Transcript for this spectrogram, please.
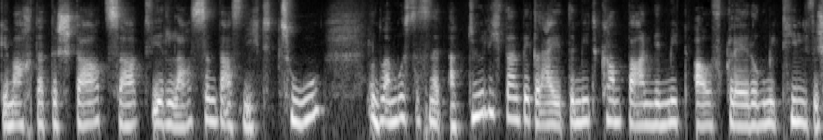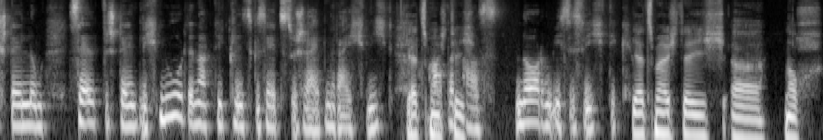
gemacht hat. Der Staat sagt, wir lassen das nicht zu. Und man muss das natürlich dann begleiten mit Kampagnen, mit Aufklärung, mit Hilfestellung. Selbstverständlich nur den Artikel ins Gesetz zu schreiben reicht nicht. Jetzt möchte Aber ich, als Norm ist es wichtig. Jetzt möchte ich äh, noch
